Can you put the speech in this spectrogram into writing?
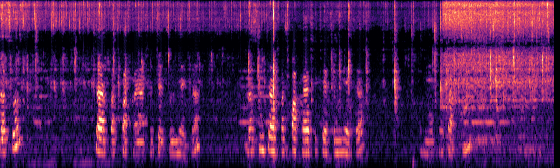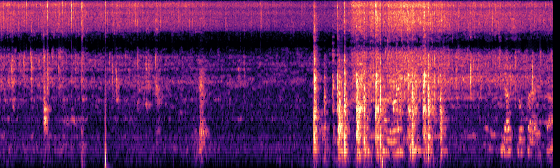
लसूण चार पाच पाकळ्या असं चेचून घ्यायच्या. लसूण चार पाच पाकळ्या अशा चेचून घ्यायच्या. आणि याच्या टाकून हलवायचं गॅस लो करायचा.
